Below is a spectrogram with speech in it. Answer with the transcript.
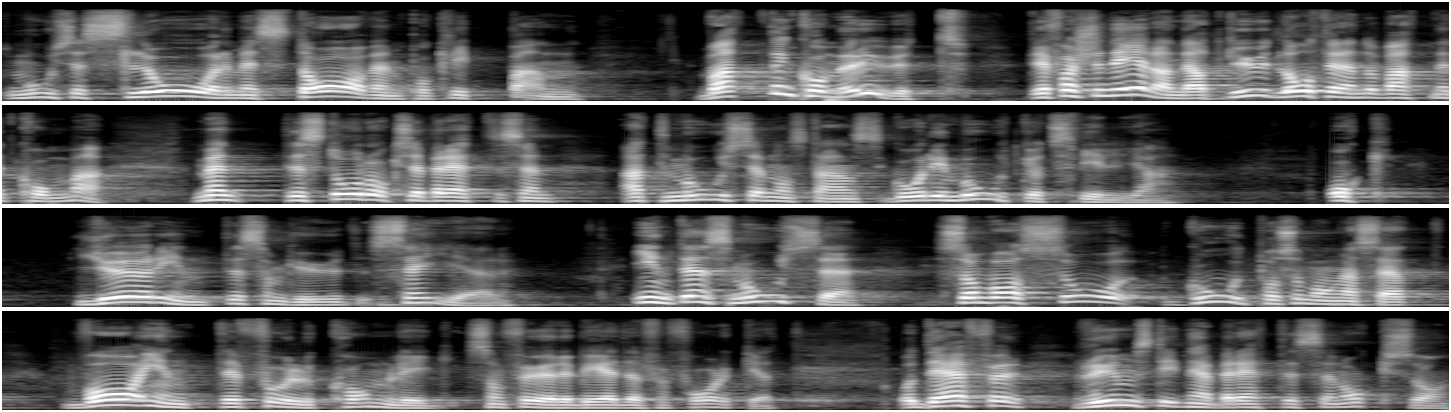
Moses slår med staven på klippan. Vatten kommer ut. Det är fascinerande att Gud låter ändå vattnet komma. Men det står också i berättelsen att Mose någonstans går emot Guds vilja och gör inte som Gud säger. Inte ens Mose som var så god på så många sätt, var inte fullkomlig som förebedjare för folket. Och därför ryms det i den här berättelsen också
